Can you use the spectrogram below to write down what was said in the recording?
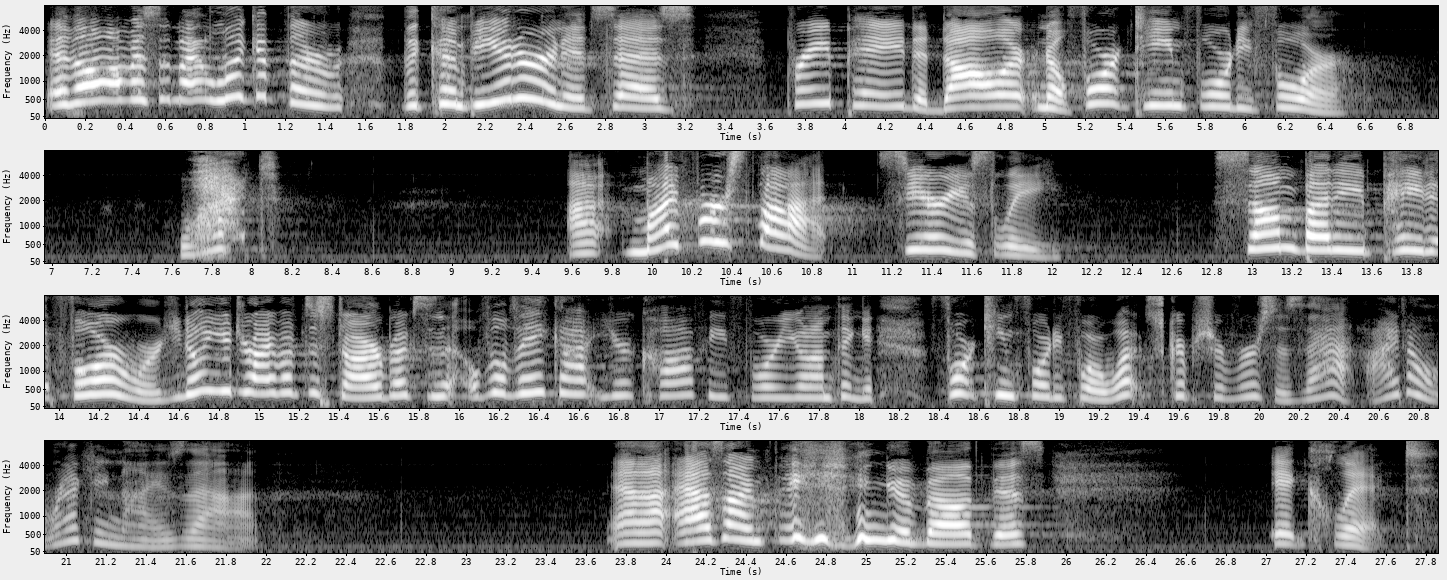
And all of a sudden I look at the, the computer and it says prepaid a dollar, no, fourteen forty four. What? my first thought, seriously, somebody paid it forward. You know, you drive up to Starbucks and, oh, well, they got your coffee for you. And I'm thinking, 1444, what scripture verse is that? I don't recognize that. And as I'm thinking about this, it clicked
